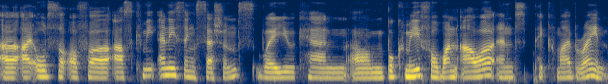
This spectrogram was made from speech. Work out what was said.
Uh, I also offer Ask Me Anything sessions where you can um, book me for one hour and pick my brain,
